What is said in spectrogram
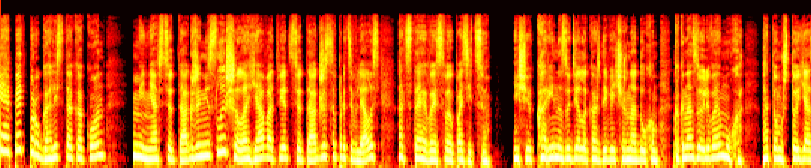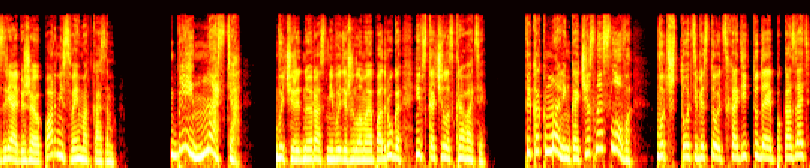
И опять поругались, так как он меня все так же не слышал, а я в ответ все так же сопротивлялась, отстаивая свою позицию. Еще и Карина зудела каждый вечер над ухом, как назойливая муха, о том, что я зря обижаю парня своим отказом. «Блин, Настя!» В очередной раз не выдержала моя подруга и вскочила с кровати. «Ты как маленькая, честное слово! Вот что тебе стоит сходить туда и показать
